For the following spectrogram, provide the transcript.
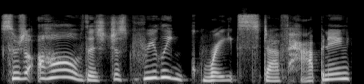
So there's all of this just really great stuff happening.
